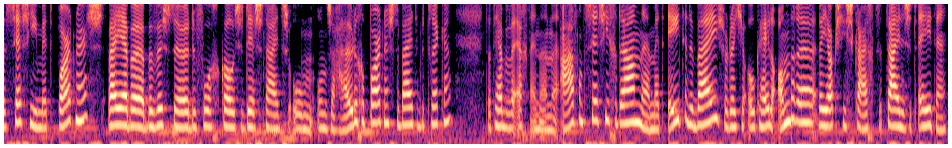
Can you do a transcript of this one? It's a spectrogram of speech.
sessie met partners. Wij hebben bewust uh, ervoor gekozen destijds om onze huidige partners erbij te betrekken. Dat hebben we echt in een avondsessie gedaan uh, met eten erbij. Zodat je ook hele andere reacties krijgt tijdens het eten.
